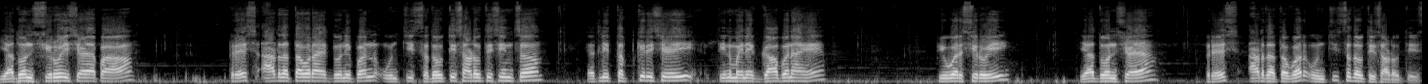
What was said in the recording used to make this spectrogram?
या दोन शिरोई शेळ्या पहा. फ्रेश आठ दातावर आहेत दोन्ही पण उंची सदोतीस अडोतीस इंच. यातली तपकिरी शेळी तीन महिने गाभण आहे. प्युअर शिरोई या दोन शेळ्या फ्रेश आठ दातावर उंची सदोतीस अडोतीस.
